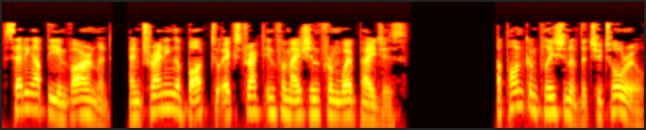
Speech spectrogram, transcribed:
setting up the environment, and training the bot to extract information from web pages. Upon completion of the tutorial,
